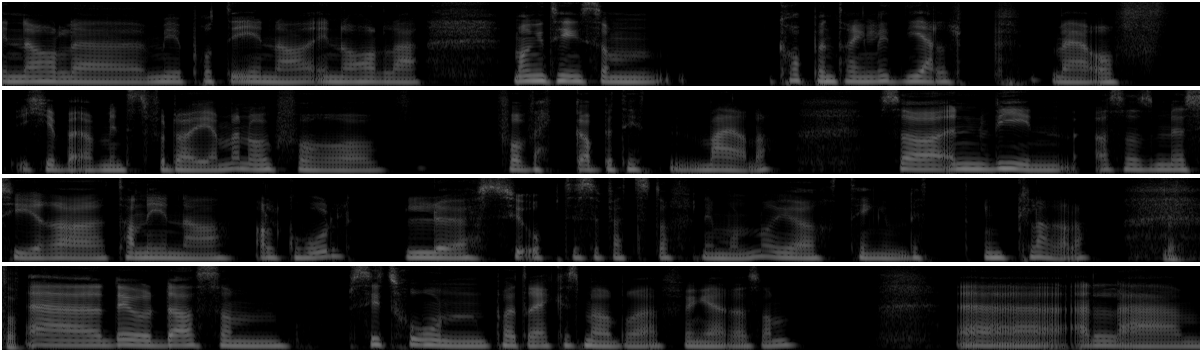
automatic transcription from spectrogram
Inneholder mye proteiner. Inneholder mange ting som kroppen trenger litt hjelp med å ikke minst fordøye, men òg for å få vekk appetitten mer, da. Så en vin altså med syre, tanniner, alkohol, løser jo opp disse fettstoffene i munnen og gjør ting litt enklere, da. Nettopp. Eh, det er jo det som sitronen på et rekesmørbrød fungerer som. Eh, eller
